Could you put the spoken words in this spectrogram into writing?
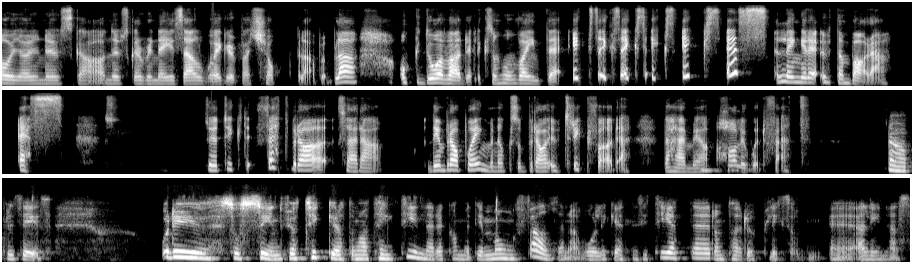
oj, oj, nu ska, nu ska Renee Zellweger vara tjock, bla bla bla. Och då var det liksom, hon var inte XXXXXS längre utan bara S. Så jag tyckte fett bra, så här, det är en bra poäng men också bra uttryck för det, det här med mm. Hollywood fat. Ja, precis. Och det är ju så synd för jag tycker att de har tänkt till när det kommer till mångfalden av olika etniciteter. De tar upp liksom eh, Alinas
